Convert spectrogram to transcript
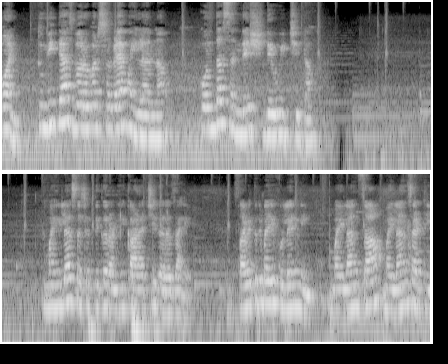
पण तुम्ही त्याचबरोबर सगळ्या महिलांना कोणता संदेश देऊ इच्छिता? महिला सशक्तीकरण ही काळाची गरज आहे. सावित्रीबाई फुलेंनी महिलांचा महिलांसाठी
